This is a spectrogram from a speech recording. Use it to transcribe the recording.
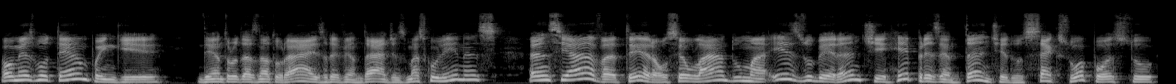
ao mesmo tempo em que, dentro das naturais leviandades masculinas, ansiava ter ao seu lado uma exuberante representante do sexo oposto,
